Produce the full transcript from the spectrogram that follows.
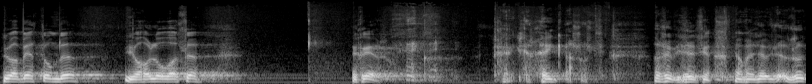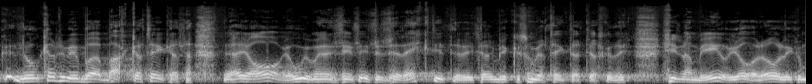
Du har bett om det, jag har lovat det. Det sker. Tänk alltså. Alltså, ja, men då, då kanske vi börjar backa och tänka så här, ja, jo, men inte, inte direkt inte. Det är mycket som jag tänkte att jag skulle hinna med och göra och liksom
